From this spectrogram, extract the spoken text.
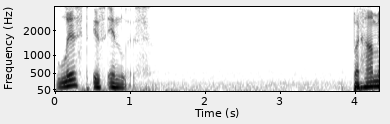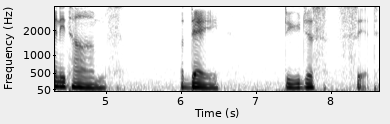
list is endless. But how many times a day do you just sit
